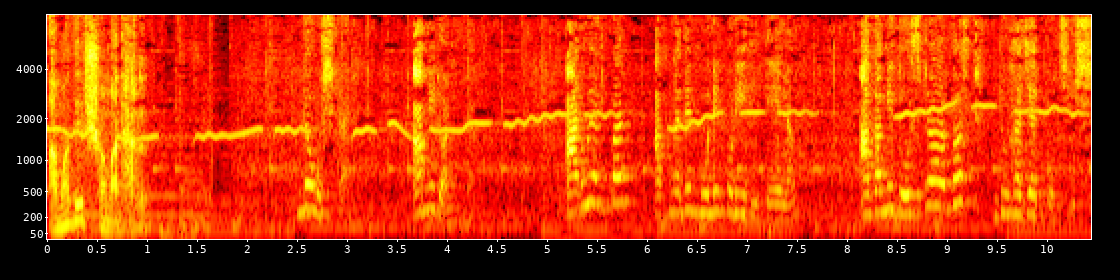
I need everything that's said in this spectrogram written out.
আমাদের সমাধান। নমস্কার আমি রনিতা। আরও একবার আপনাদের মনে করিয়ে দিতে এলাম। আগামী দোসরা আগস্ট দু হাজার পঁচিশ।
